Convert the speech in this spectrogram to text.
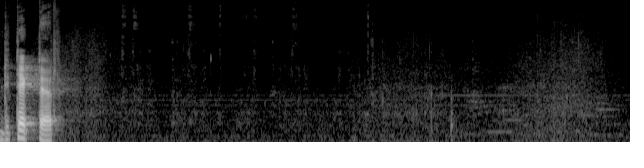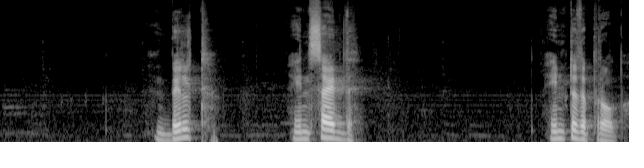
detector built inside the, into the probe.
